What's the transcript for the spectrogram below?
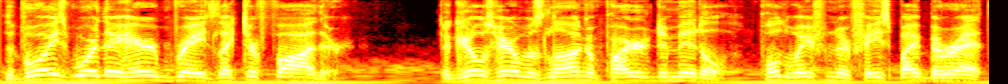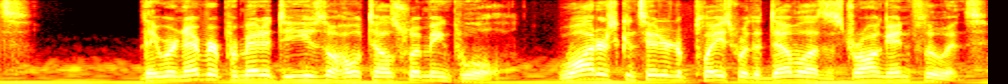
The boys wore their hair in braids like their father. The girls' hair was long and parted in the middle, pulled away from their face by barrettes. They were never permitted to use the hotel swimming pool. Water is considered a place where the devil has a strong influence.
